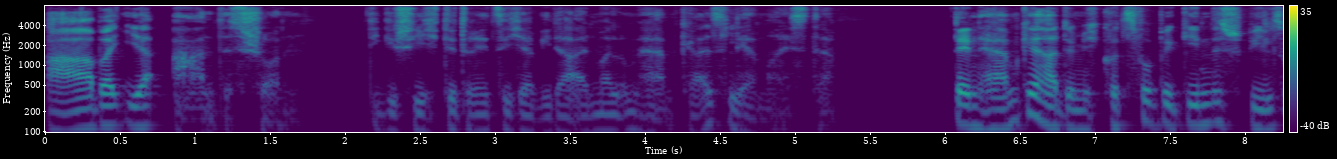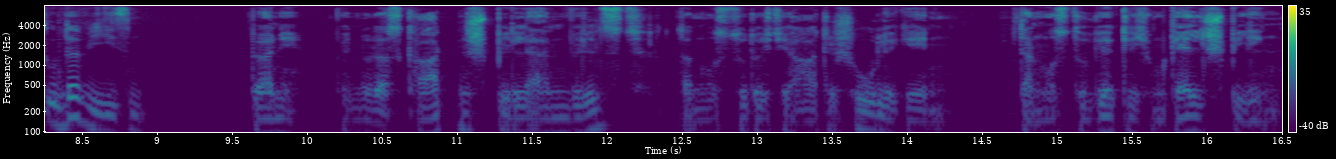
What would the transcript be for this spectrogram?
Aber ihr ahnt es schon. Die Geschichte dreht sich ja wieder einmal um Hermke als Lehrmeister. Denn Hermke hatte mich kurz vor Beginn des Spiels unterwiesen. Bernie, wenn du das Kartenspiel lernen willst, dann musst du durch die harte Schule gehen. Dann musst du wirklich um Geld spielen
